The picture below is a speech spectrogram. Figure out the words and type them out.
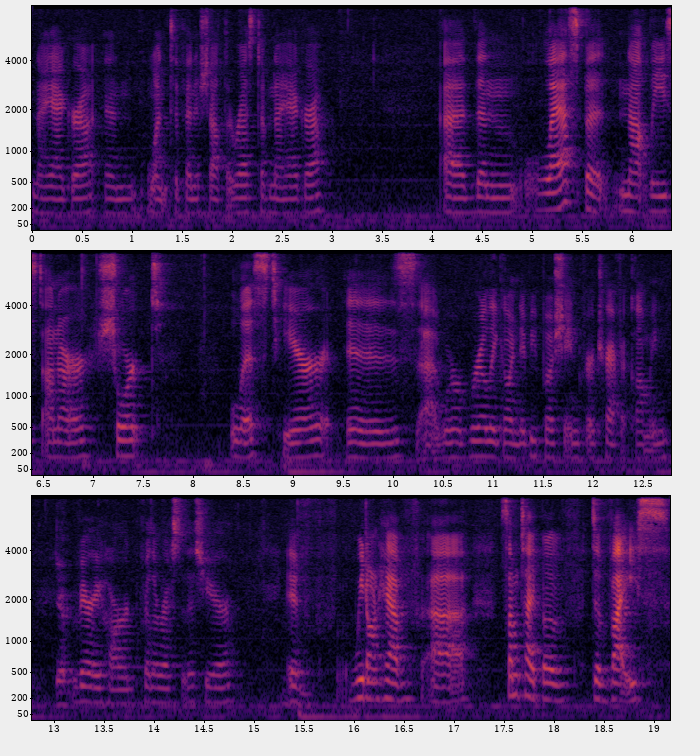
Niagara and want to finish out the rest of Niagara. Uh, then, last but not least, on our short list here is uh, we're really going to be pushing for traffic calming Yep. very hard for the rest of this year. If we don't have uh, some type of device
